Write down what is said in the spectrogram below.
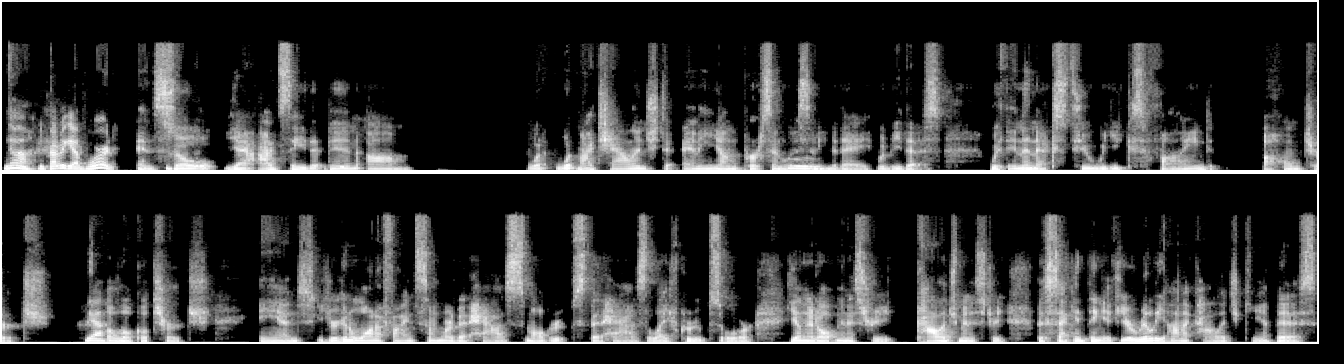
Yeah, you probably got bored. And so, yeah, I'd say that then um what what my challenge to any young person Hmm. listening today would be this. Within the next 2 weeks, find a home church Yeah. a local church and you're going to want to find somewhere that has small groups that has life groups or young adult ministry college ministry the second thing if you're really on a college campus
